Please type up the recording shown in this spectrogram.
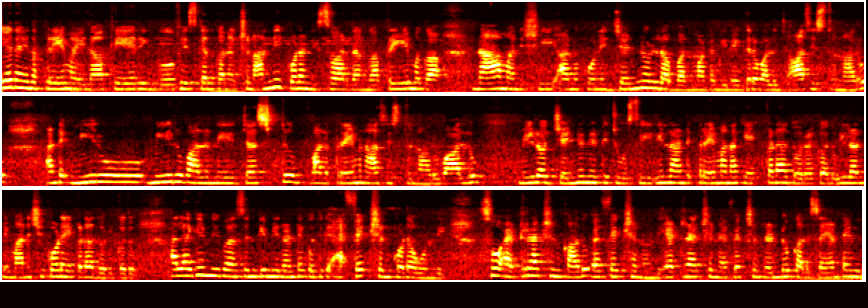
ఏదైనా ప్రేమ అయినా కేరింగ్ ఫిజికల్ కనెక్షన్ అన్నీ కూడా నిస్వార్థంగా ప్రేమగా నా మనిషి అనుకొని జెన్యున్ లవ్ అనమాట మీ దగ్గర వాళ్ళు ఆశిస్తున్నారు. అంటే మీరు మీరు వాళ్ళని జస్ట్ వాళ్ళ ప్రేమను ఆశిస్తున్నారు. వాళ్ళు మీలో జెన్యునిటీ చూసి ఇలాంటి ప్రేమ నాకు ఎక్కడా దొరకదు. ఇలాంటి మనిషి కూడా ఎక్కడా దొరకదు. అలాగే మీ పర్సన్కి మీరంటే కొద్దిగా ఎఫెక్షన్ కూడా ఉంది. సో అట్రాక్షన్ కాదు ఎఫెక్షన్ ఉంది. అట్రాక్షన్ ఎఫెక్షన్ రెండూ కలిసాయి. అంటే మీ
